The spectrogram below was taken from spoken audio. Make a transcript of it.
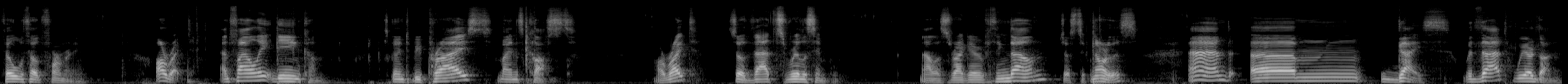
Fill without formatting. All right, and finally, the income It's going to be price minus cost. All right, so that's really simple. Now let's drag everything down, just ignore this. And um, guys, with that, we are done.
